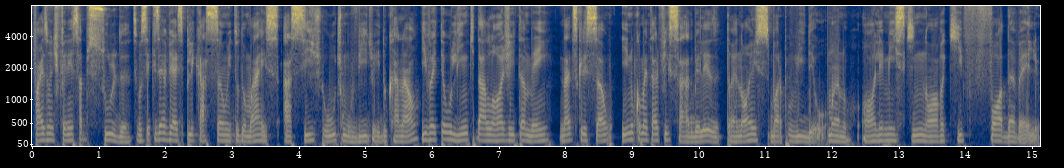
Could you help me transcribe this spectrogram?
faz uma diferença absurda. Se você quiser ver a explicação e tudo mais, assiste o último vídeo aí do canal e vai ter o link da loja aí também na descrição e no comentário fixado, beleza? Então é nóis, bora pro vídeo. Mano, olha minha skin nova, que foda, velho.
